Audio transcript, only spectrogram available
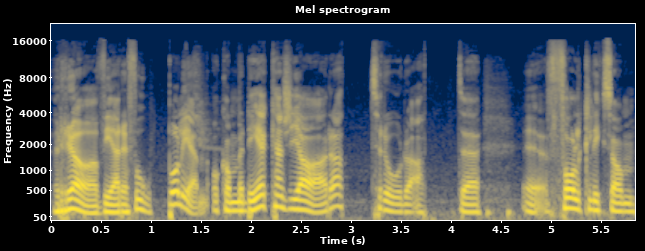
rövigare fotboll igen, och kommer det kanske göra, tror du, att eh, eh, folk liksom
